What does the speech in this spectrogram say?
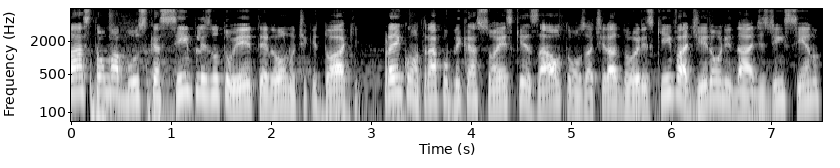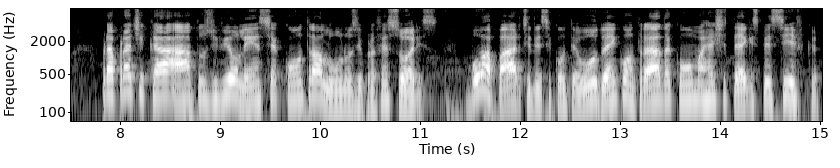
Basta uma busca simples no Twitter ou no TikTok para encontrar publicações que exaltam os atiradores que invadiram unidades de ensino para praticar atos de violência contra alunos e professores. Boa parte desse conteúdo é encontrada com uma hashtag específica,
